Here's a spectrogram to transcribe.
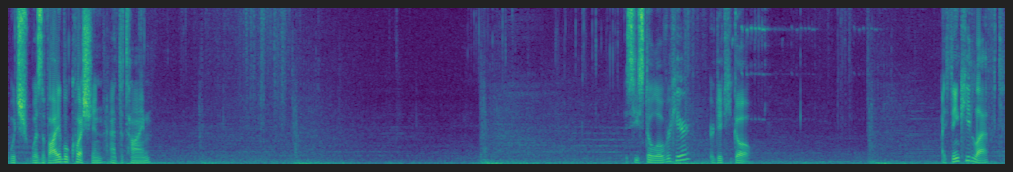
which was a viable question at the time. Is he still over here? Or did he go? I think he left.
